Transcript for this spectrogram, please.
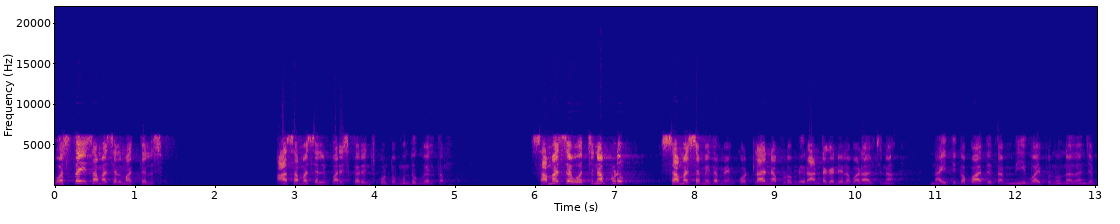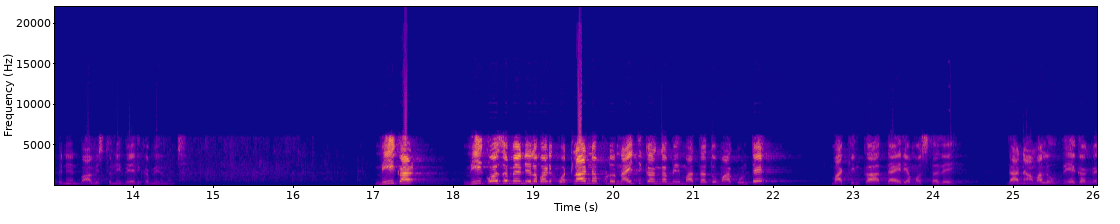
వస్తాయి సమస్యలు మాకు తెలుసు. ఆ సమస్యల్ని పరిష్కరించుకుంటూ ముందుకు వెళ్తాం. సమస్య వచ్చినప్పుడు సమస్య మీద మేము కొట్లాడినప్పుడు మీరు అండగా నిలబడాల్సిన నైతిక బాధ్యత మీ వైపున ఉన్నదని చెప్పి నేను భావిస్తున్న ఈ వేదిక మీద నుంచి. మీ మీకోసమే నిలబడి కొట్లాడినప్పుడు నైతికంగా మీ మద్దతు మాకు ఉంటే మాకు ఇంకా ధైర్యం వస్తుంది. దాని అమలు వేగంగా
